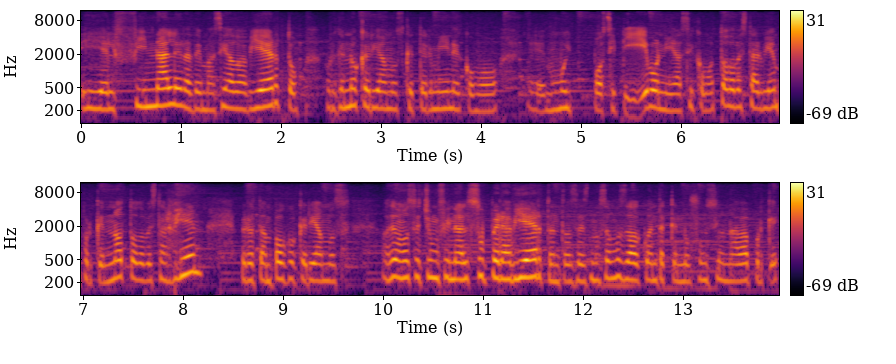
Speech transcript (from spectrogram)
y el final era demasiado abierto porque no queríamos que termine como eh, muy positivo ni así como todo va a estar bien porque no todo va a estar bien, pero tampoco queríamos, hemos hecho un final súper abierto, entonces nos hemos dado cuenta que no funcionaba porque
